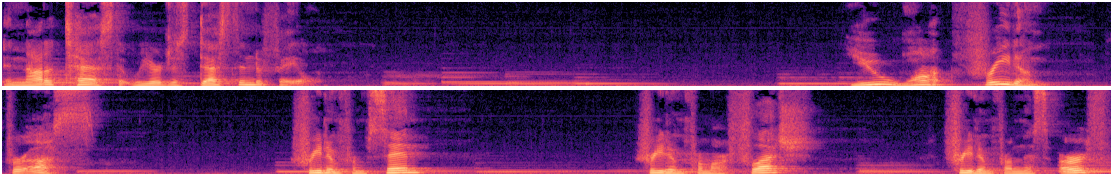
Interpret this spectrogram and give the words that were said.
and not a test that we are just destined to fail. You want freedom for us freedom from sin, freedom from our flesh, freedom from this earth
